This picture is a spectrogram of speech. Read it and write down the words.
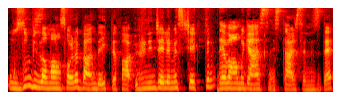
Uzun bir zaman sonra ben de ilk defa ürün incelemesi çektim. Devamı gelsin isterseniz de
